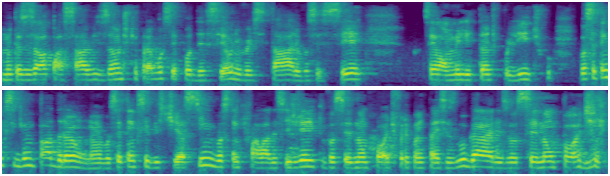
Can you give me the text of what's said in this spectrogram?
muitas vezes ela passar a visão de que para você poder ser universitário, você ser sei lá, um militante político, você tem que seguir um padrão, né? Você tem que se vestir assim, você tem que falar desse jeito, você não pode frequentar esses lugares, você não pode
